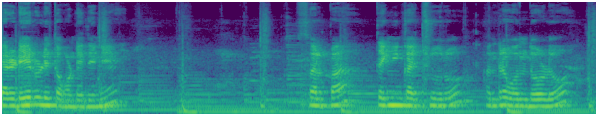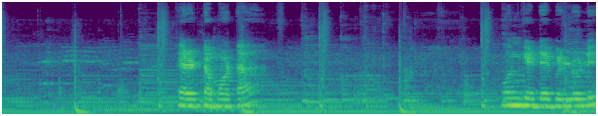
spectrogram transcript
ಎರಡು ಈರುಳ್ಳಿ ತೊಗೊಂಡಿದ್ದೀನಿ. ಸ್ವಲ್ಪ ತೆಂಗಿನಕಾಯಿ ಚೂರು, ಅಂದರೆ ಒಂದೋಳು, ಎರಡು ಟೊಮೊಟ, ಒಂದು ಗೆಡ್ಡೆ ಬೆಳ್ಳುಳ್ಳಿ,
